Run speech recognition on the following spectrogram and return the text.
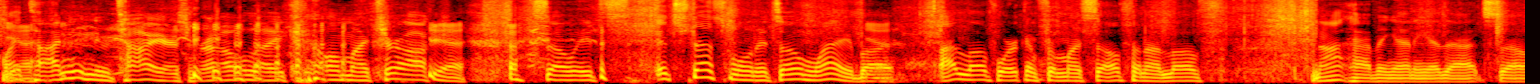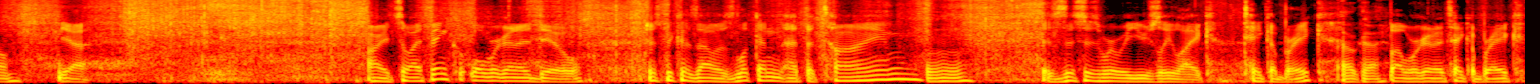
my yeah. t- I need new tires, bro, like on my truck. Yeah. so it's it's stressful in its own way, but yeah. I love working for myself and I love not having any of that. So yeah. All right, so I think what we're gonna do, just because I was looking at the time. Mm-hmm is this is where we usually like take a break. Okay. But we're gonna take a break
